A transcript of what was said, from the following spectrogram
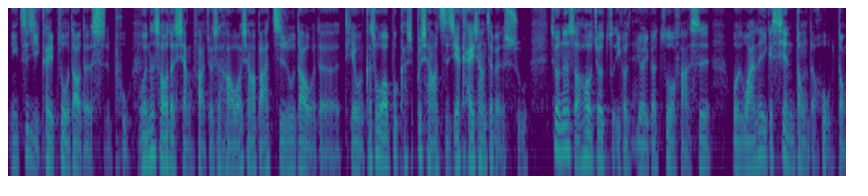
你自己可以做到的食谱。我那时候的想法就是，好，我想要把它植入到我的贴文，可是我又不不想要直接开箱这本书，所以我那时候就一个有一个做法是，我玩了一个限动的互动。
